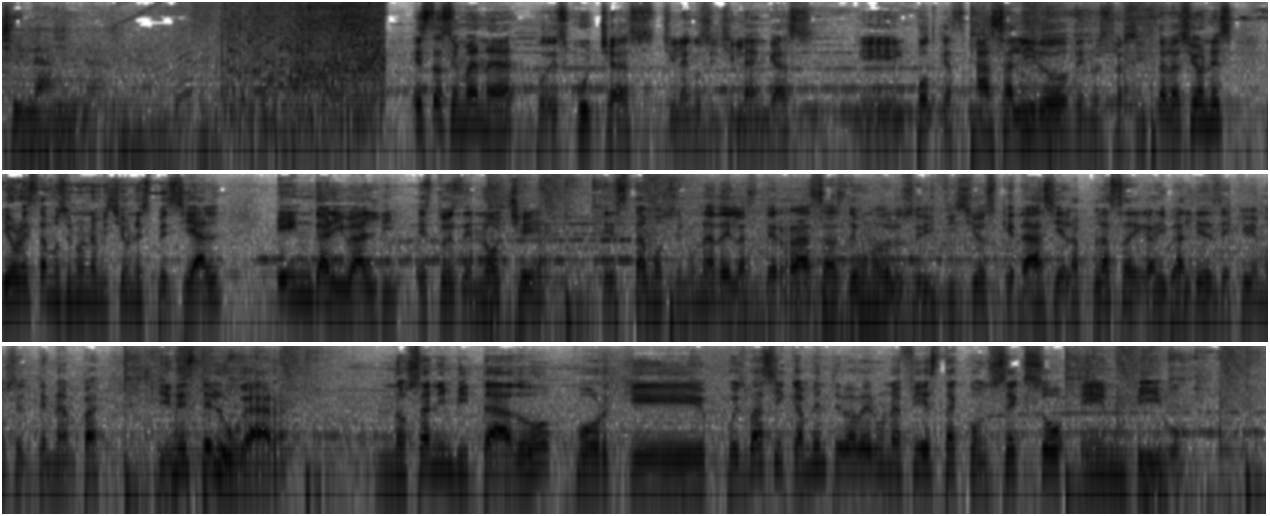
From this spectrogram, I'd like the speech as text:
Chilango. Esta semana, pues escuchas, chilangos y chilangas, el podcast ha salido de nuestras instalaciones y ahora estamos en una misión especial en Garibaldi. Esto es de noche, estamos en una de las terrazas de uno de los edificios que da hacia la plaza de Garibaldi, desde aquí vemos el Tenampa y en este lugar nos han invitado porque pues básicamente va a haber una fiesta con sexo en vivo.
